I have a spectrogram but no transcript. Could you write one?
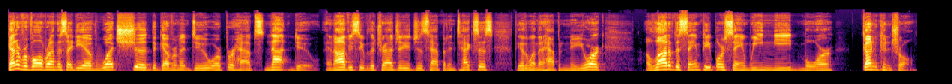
kind of revolve around this idea of what should the government do or perhaps not do. And obviously, with the tragedy just happened in Texas, the other one that happened in New York, a lot of the same people are saying we need more gun control.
